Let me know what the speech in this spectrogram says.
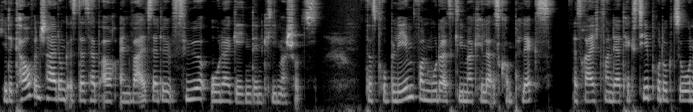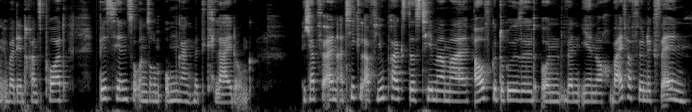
Jede Kaufentscheidung ist deshalb auch ein Wahlzettel für oder gegen den Klimaschutz. Das Problem von Mode als Klimakiller ist komplex. Es reicht von der Textilproduktion über den Transport bis hin zu unserem Umgang mit Kleidung. Ich habe für einen Artikel auf Upax das Thema mal aufgedröselt und wenn ihr noch weiterführende Quellen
